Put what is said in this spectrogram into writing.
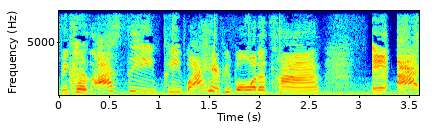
because i see people i hear people all the time And I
